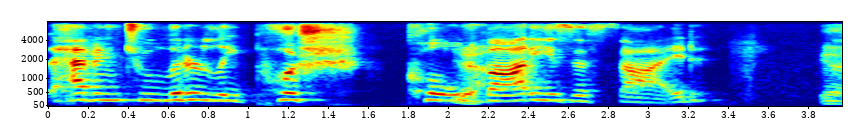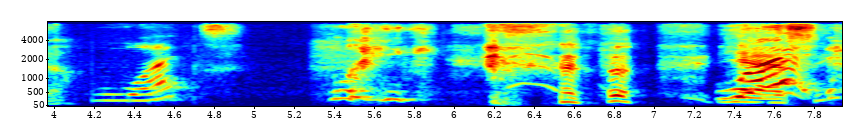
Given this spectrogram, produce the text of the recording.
having to literally push cold Yeah. bodies aside. Yeah. What? Like, yeah. See-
